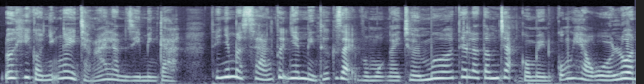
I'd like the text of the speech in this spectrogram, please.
Đôi khi có những ngày chẳng ai làm gì mình cả. Thế nhưng mà sáng tự nhiên mình thức dậy vào một ngày trời mưa thế là tâm trạng của mình cũng héo úa luôn.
